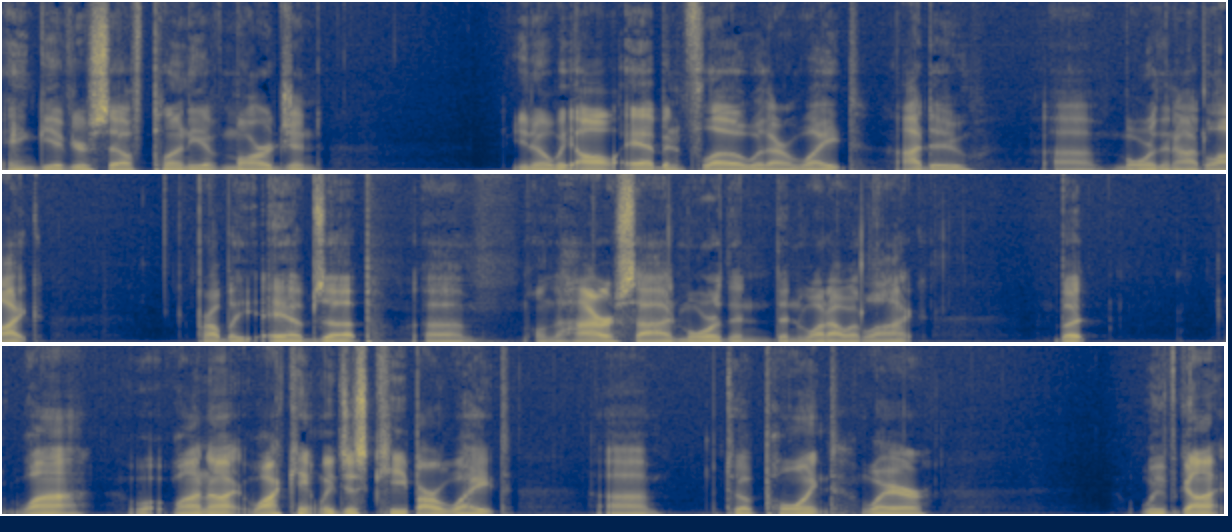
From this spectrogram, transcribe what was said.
and give yourself plenty of margin? You know, we all ebb and flow with our weight. I do, uh, more than I'd like. Probably ebbs up uh, on the higher side more than, than what I would like. Why? Why not? Why can't we just keep our weight uh, to a point where we've got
